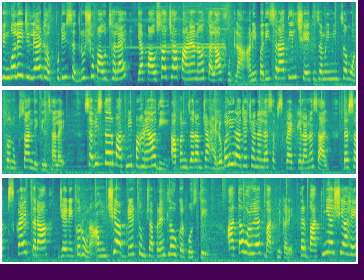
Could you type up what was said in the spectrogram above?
हिंगोली जिल्ह्यात ढगपुटी सदृश्य पाऊस झालाय. या पावसाच्या पाण्यानं तलाव फुटला आणि परिसरातील शेतजमिनींचं मोठं नुकसान देखील झालंय. सविस्तर बातमी पाहण्याआधी आपण जर आमच्या हॅलोबळी राजा चॅनलला सबस्क्राईब केला नसाल तर सबस्क्राईब करा जेणेकरून आमची अपडेट तुमच्यापर्यंत लवकर पोहोचतील. आता वळूयात बातमीकडे. तर बातमी अशी आहे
